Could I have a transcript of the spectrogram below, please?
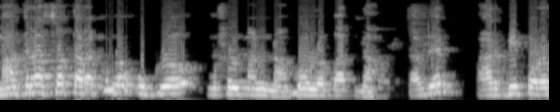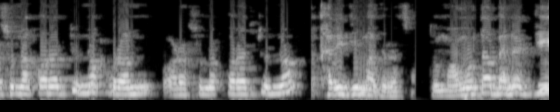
মাদ্রাসা তারা কোনো উগ্র মুসলমান না, মৌলবাদ না। তাদের আরবি পড়াশোনা করার জন্য, কোরআন পড়াশোনা করার জন্য খারিজি মাদ্রাসা। তো মমতা ব্যানার্জি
